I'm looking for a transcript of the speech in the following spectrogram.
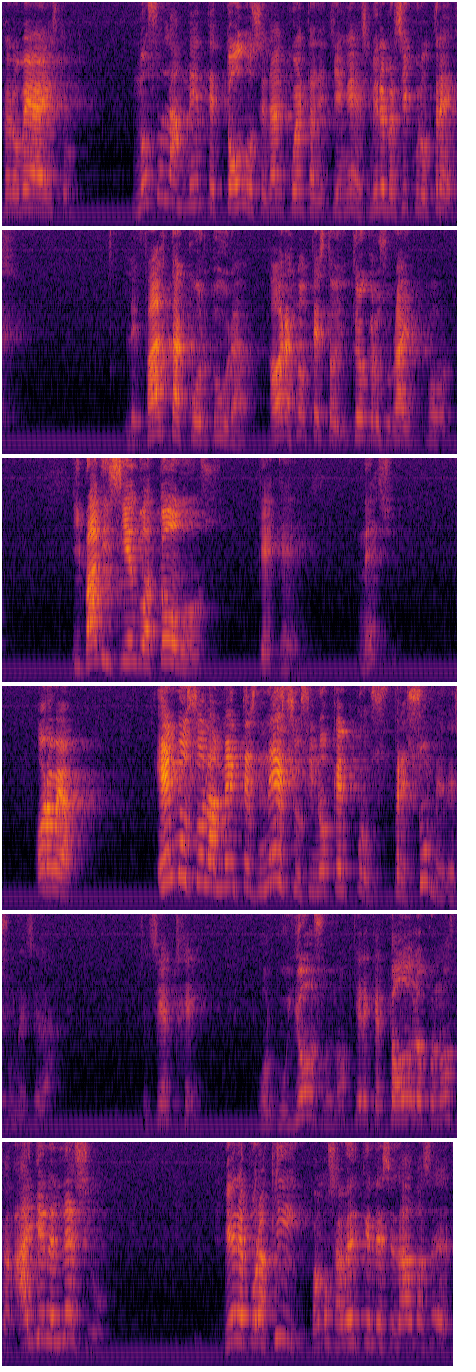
Pero vea esto. No solamente todos se dan cuenta de quién es. Mire el versículo 3. Le falta cordura. Ahora no te estoy, creo que lo subrayo, por favor. Y va diciendo a todos que es necio. Ahora vea, él no solamente es necio, sino que él presume de su necedad. Se siente orgulloso, ¿no? Quiere que todos lo conozcan. ¡Ay, viene el necio! Viene por aquí, vamos a ver qué necedad va a ser.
